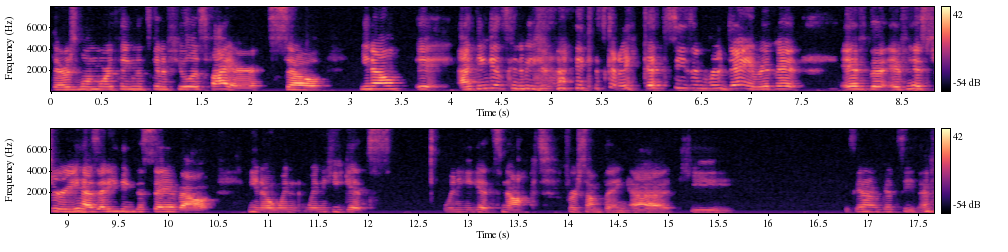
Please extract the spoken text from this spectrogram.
there's one more thing that's going to fuel his fire. So you know, it, I think it's to be I think it's to be a good season for Dame if it if the if history has anything to say about you know when when he gets when he gets knocked for something, uh, he he's gonna have a good season.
